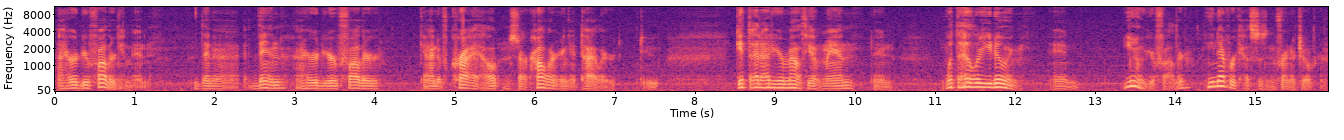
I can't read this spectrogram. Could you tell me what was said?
I heard your father come in. Then I, then I heard your father kind of cry out and start hollering at Tyler to get that out of your mouth, young man, and what the hell are you doing? And you know your father. He never cusses in front of children.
